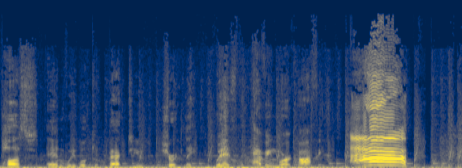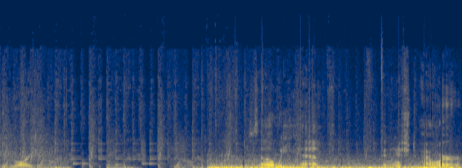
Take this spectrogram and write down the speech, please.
pause and we will get back to you shortly. With having more coffee. Ah! Good warranty. So we have finished our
